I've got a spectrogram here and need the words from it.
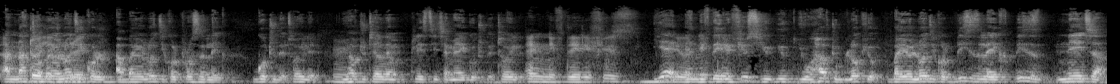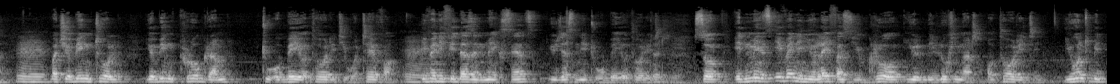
a natural Toilet biological a biological process like go to the toilet. Mm. You have to tell them, please teacher, may I go to the toilet? And if they refuse, Yeah, and if they make- refuse, you, you you have to block your biological. This is like this is nature, Mm. but you're being told you're being programmed to obey authority, whatever. Mm. Even if it doesn't make sense, you just need to obey authority. Authority. So it means even in your life as you grow, you'll be looking at authority. You won't be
